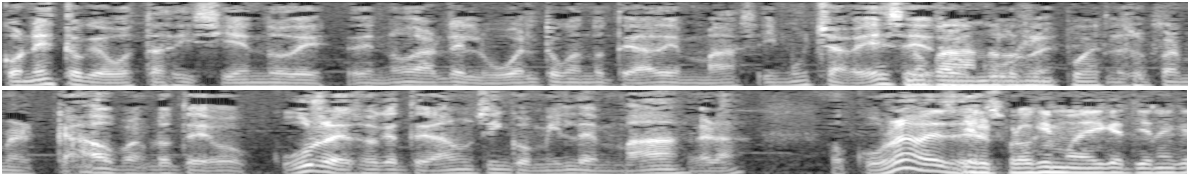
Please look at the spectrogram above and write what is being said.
Con esto que vos estás diciendo de, de no darle el vuelto cuando te da de más, y muchas veces No eso pagando los ocurre. impuestos. En el supermercado, por ejemplo, te ocurre eso que te dan un cinco mil de más, ¿verdad? Ocurre a veces. y el eso. prójimo ahí que tiene que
